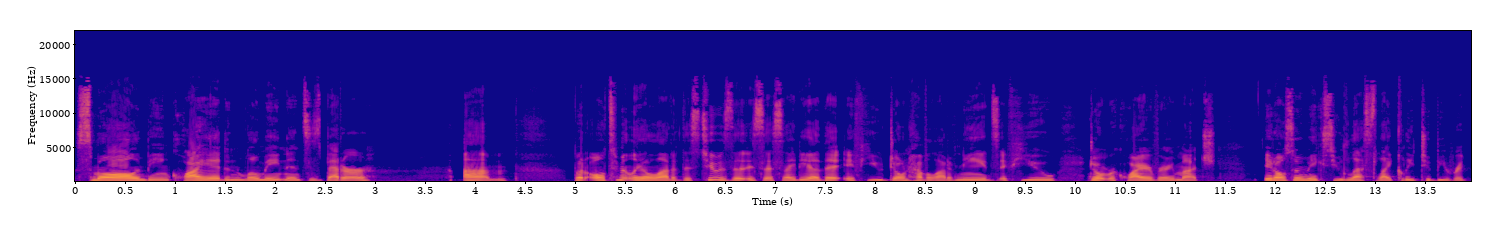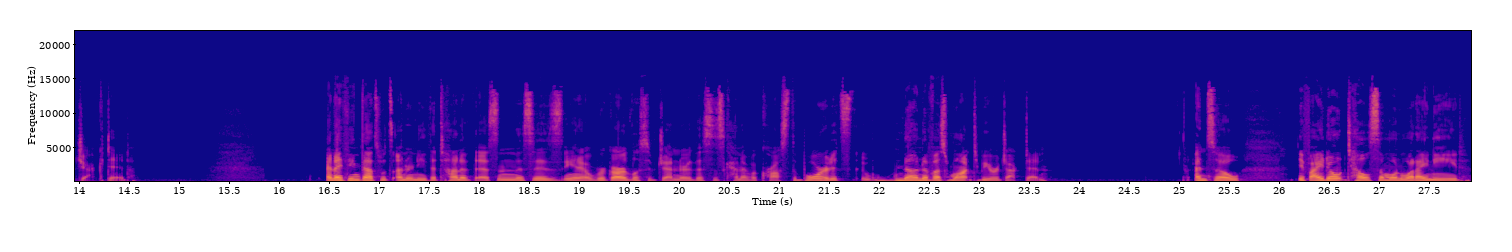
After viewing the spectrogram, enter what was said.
small and being quiet and low maintenance is better. Um, but ultimately, a lot of this too is, that, is this idea that if you don't have a lot of needs, if you don't require very much, it also makes you less likely to be rejected. And I think that's what's underneath a ton of this. And this is, you know, regardless of gender, this is kind of across the board. It's none of us want to be rejected. And so if I don't tell someone what I need,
